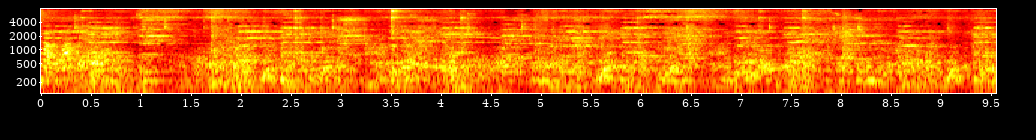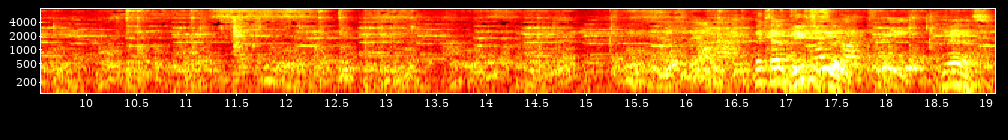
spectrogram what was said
They go beautifully. Yes.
